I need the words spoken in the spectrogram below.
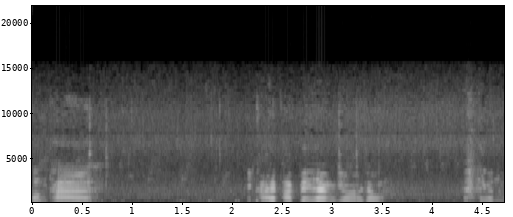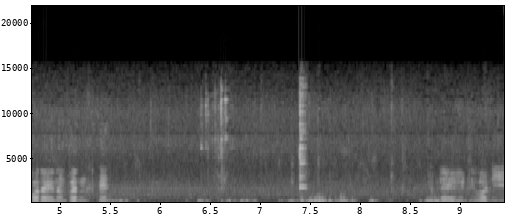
ต้องทาให้ขายพักได้อย่างเดียวเจ้ากันบ่ได้น้ำเพิ่นกันได้ก็ถือว่าดี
